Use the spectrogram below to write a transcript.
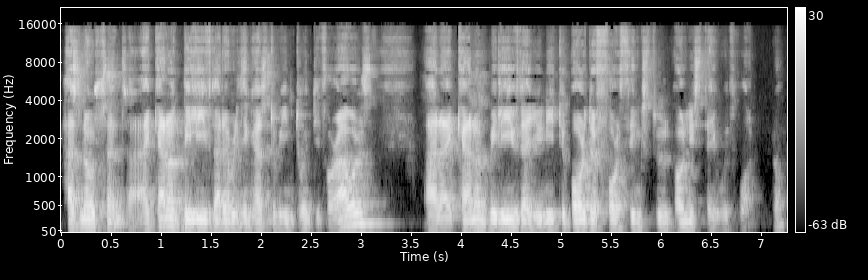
has no sense. I cannot believe that everything has to be in 24 hours. And I cannot believe that you need to order four things to only stay with one. No?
